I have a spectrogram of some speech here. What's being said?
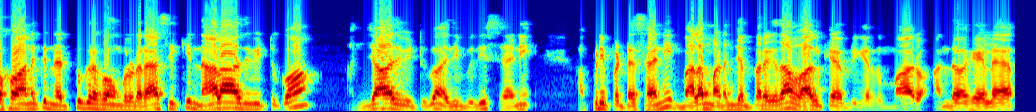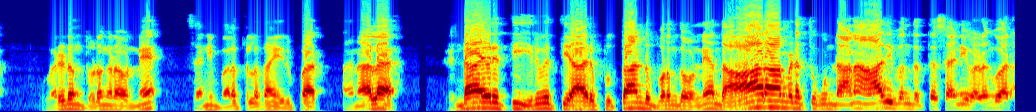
பகவானுக்கு நட்பு கிரகம். உங்களோட ராசிக்கு நாலாவது வீட்டுக்கும் அஞ்சாவது வீட்டுக்கும் அதிபதி சனி. அப்படிப்பட்ட சனி பலம் அடைஞ்ச பிறகுதான் வாழ்க்கை அப்படிங்கிறது மாறும். அந்த வகையில வருடம் தொடங்கின உடனே சனி பலத்துல தான் இருப்பார். அதனால ரெண்டாயிரத்தி இருபத்தி ஆறு புத்தாண்டு பிறந்த உடனே அந்த ஆறாம் இடத்துக்கு உண்டான ஆதிபந்தத்தை சனி வழங்குவார்.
